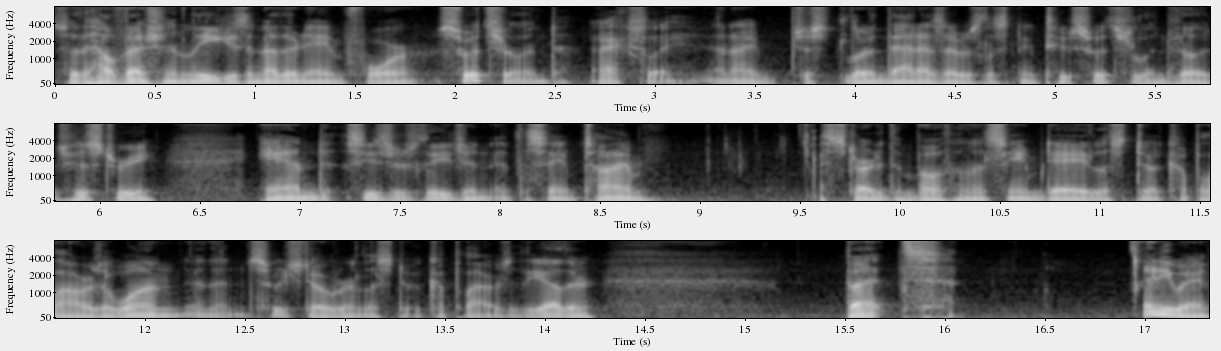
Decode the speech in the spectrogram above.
So the Helvetian League is another name for Switzerland, actually. And I just learned that as I was listening to Switzerland Village History and Caesar's Legion at the same time. I started them both on the same day, listened to a couple hours of one, and then switched over and listened to a couple hours of the other. But anyway,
